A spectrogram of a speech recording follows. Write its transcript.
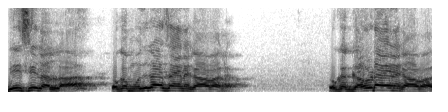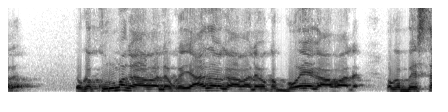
బీసీలల్లా ఒక ముదిరాజు ఆయన కావాలి. ఒక గౌడ ఆయన కావాలి. ఒక కుర్మ కావాలి ఒక యాదవ్ కావాలి ఒక బోయ కావాలి ఒక బెస్త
